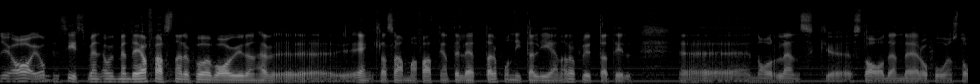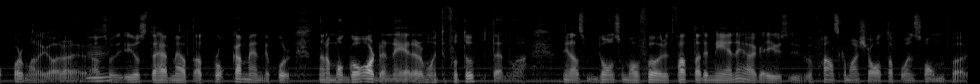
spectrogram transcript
Ja, ja precis. Men, men det jag fastnade för var ju den här eh, enkla sammanfattningen att det är lättare att få en italienare att flytta till eh, norrländsk eh, staden där och få en stockholmare att göra det. Mm. Alltså just det här med att, att plocka människor när de har garden nere, de har inte fått upp den. Medan de som har förutfattade meningar, är ju, vad fan ska man tjata på en sån för?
